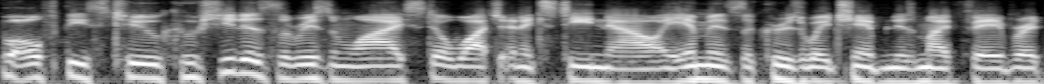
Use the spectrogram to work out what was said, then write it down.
both these two. Kushida is the reason why I still watch NXT now. Him as the cruiserweight champion is my favorite.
